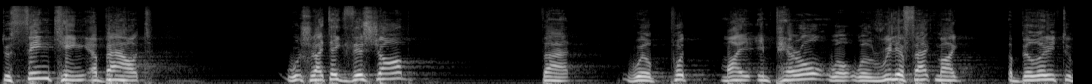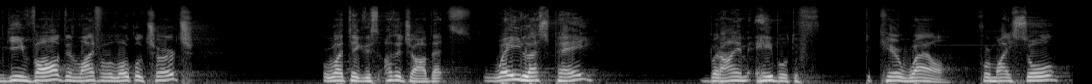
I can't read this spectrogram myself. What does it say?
to thinking about should I take this job that will put my imperil will, will really affect my ability to be involved in life of a local church? Or will I take this other job that's way less pay, but I am able to, to care well for my soul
